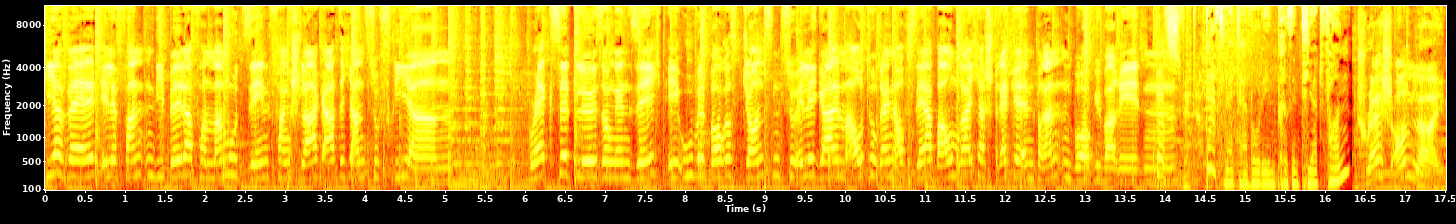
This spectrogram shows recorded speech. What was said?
Tierwelt. Elefanten, die Bilder von Mammut sehen, fangen schlagartig an zu frieren. Brexit-Lösung in Sicht. EU will Boris Johnson zu illegalem Autorennen auf sehr baumreicher Strecke in Brandenburg überreden. Das Wetter. Das Wetter wurde Ihnen präsentiert von Trash Online.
